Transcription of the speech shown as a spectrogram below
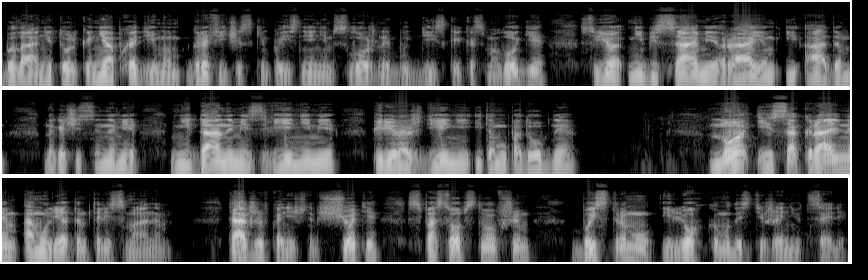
была не только необходимым графическим пояснением сложной буддийской космологии с ее небесами, раем и адом, многочисленными неданными звеньями, перерождений и тому подобное, но и сакральным амулетом-талисманом, также в конечном счете способствовавшим быстрому и легкому достижению цели.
